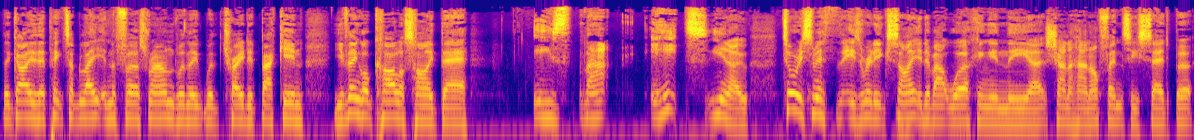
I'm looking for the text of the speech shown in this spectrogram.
The guy they picked up late in the first round when they were traded back in. You've then got Carlos Hyde there. Is that it? You know, Torrey Smith is really excited about working in the uh, Shanahan offense. He said, but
